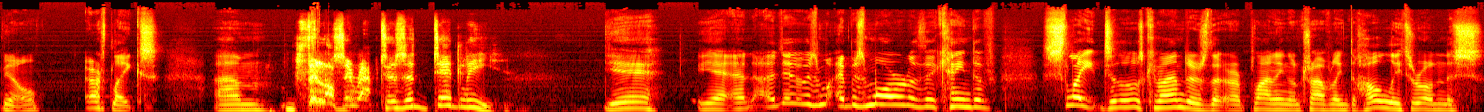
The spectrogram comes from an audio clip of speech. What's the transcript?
you know Earth lakes. Um, Velociraptors are deadly. Yeah, yeah, and it was it was more of the kind of slight to those commanders that are planning on travelling to Hull later on this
